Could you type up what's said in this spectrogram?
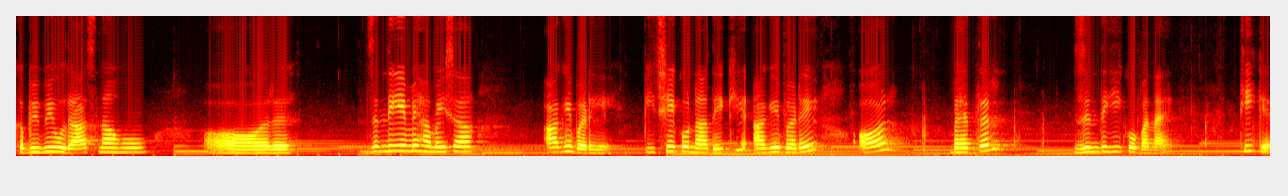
कभी भी उदास ना हो और ज़िंदगी में हमेशा आगे बढ़े पीछे को ना देखे आगे बढ़े और बेहतर ज़िंदगी को बनाए। ठीक है?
